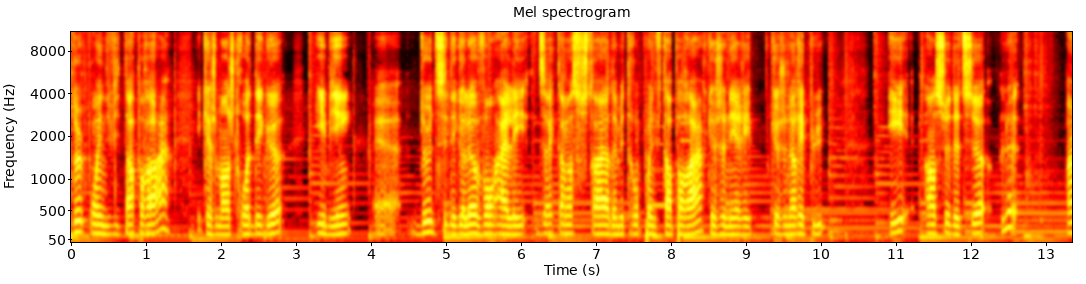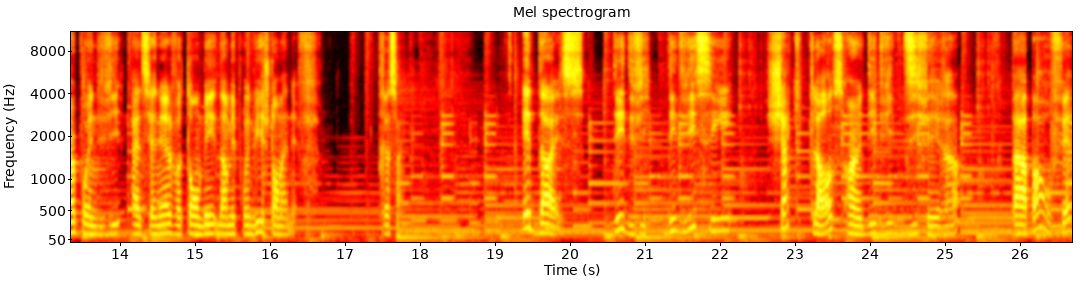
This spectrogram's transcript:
2 points de vie temporaires et que je mange 3 dégâts, eh bien, euh, deux de ces dégâts-là vont aller directement soustraire de mes points de vie temporaires que je n'aurai plus. Et ensuite de ça, le un point de vie additionnel va tomber dans mes points de vie et je tombe à 9. Très simple. Hit Dice, dé de vie. Dé de vie, c'est chaque classe a un dé de vie différent par rapport au fait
